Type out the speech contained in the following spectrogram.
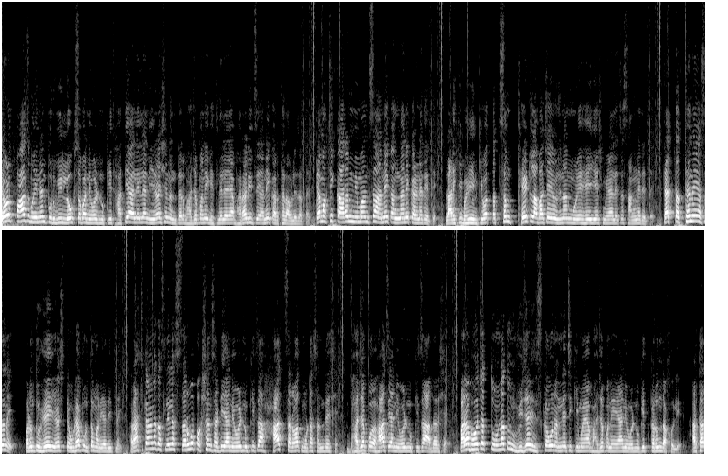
केवळ पाच महिन्यांपूर्वी लोकसभा निवडणुकीत हाती आलेल्या निराशेनंतर भाजपाने घेतलेल्या या भरारीचे अनेक अर्थ लावले जात आहेत. त्यामागची कारण मीमांसा अनेक अंगाने करण्यात येते. लाडकी बहीण किंवा तत्सम थेट लाभाच्या योजनांमुळे हे यश मिळाल्याचं सांगण्यात येतं. त्यात तथ्य नाही असं नाही. परंतु हे यश तेवढ्यापुरतं मर्यादित नाही. राजकारणात असलेल्या सर्व पक्षांसाठी या निवडणुकीचा हाच सर्वात मोठा संदेश आहे. भाजप हाच या निवडणुकीचा आदर्श आहे. पराभवाच्या तोंडातून विजय हिसकावून आणण्याची किमया भाजपने या निवडणुकीत करून दाखवली आहे. अर्थात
